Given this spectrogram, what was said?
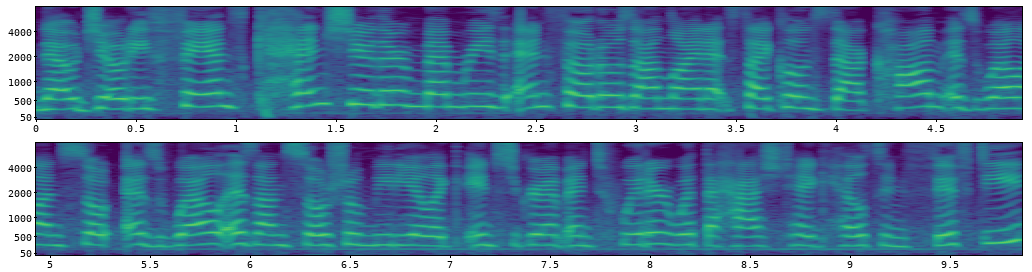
Now, Jody, fans can share their memories and photos online at cyclones.com as well on so as well as on social media like Instagram and Twitter with the hashtag Hilton50.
